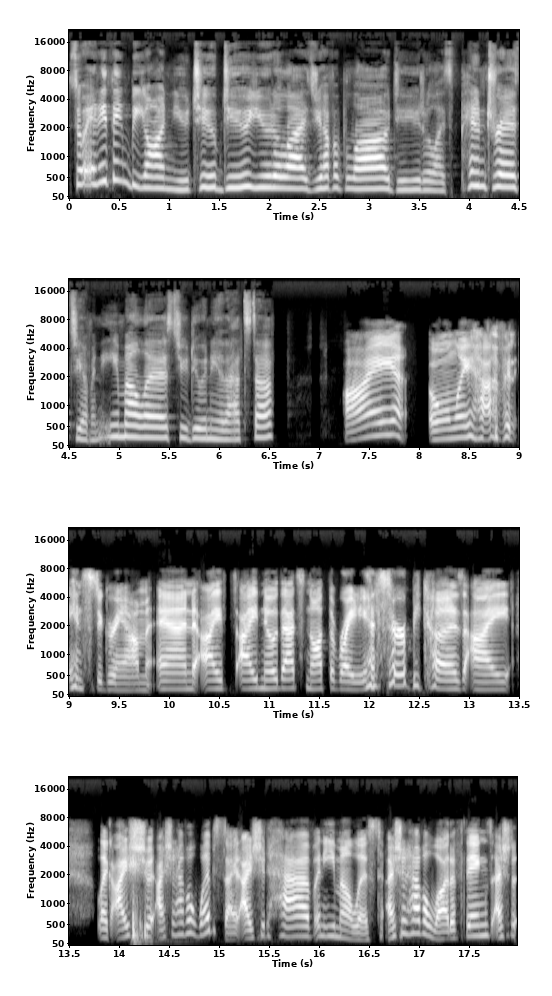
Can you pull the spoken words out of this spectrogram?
so anything beyond YouTube? Do you utilize? Do you have a blog? Do you utilize Pinterest? Do you have an email list? Do you do any of that stuff? I only have an Instagram and I I know that's not the right answer because I like I should I should have a website. I should have an email list. I should have a lot of things. I should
